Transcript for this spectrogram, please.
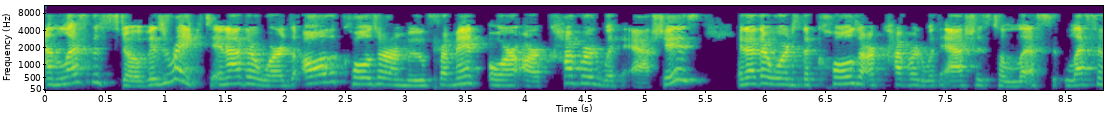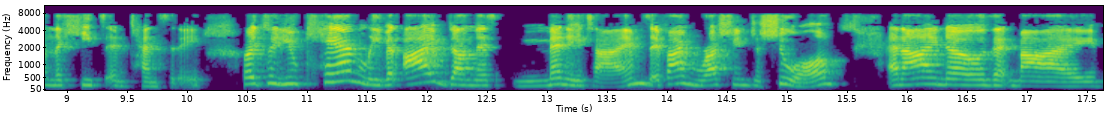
unless the stove is raked. In other words, all the coals are removed from it or are covered with ashes. In other words, the coals are covered with ashes to less, lessen the heat's intensity. Right? So you can leave it. I've done this many times. If I'm rushing to shul and I know that my,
